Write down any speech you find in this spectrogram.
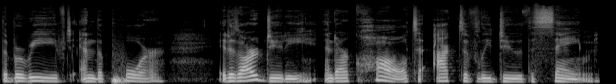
the bereaved, and the poor. It is our duty and our call to actively do the same.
